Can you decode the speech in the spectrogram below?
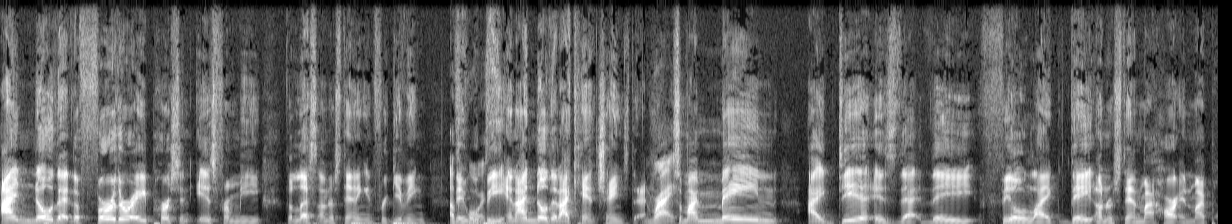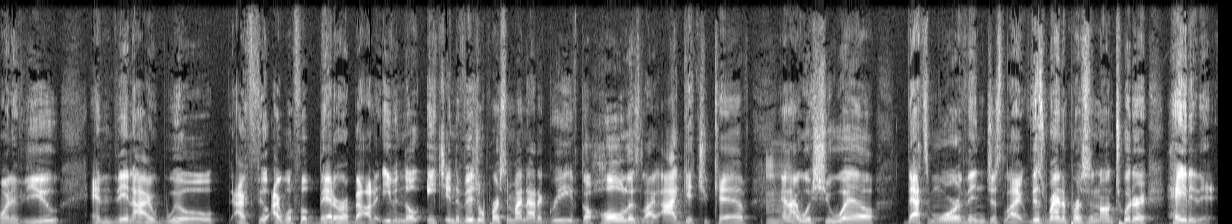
I know that the further a person is from me, the less understanding and forgiving Of they will be, and I know that I can't change that. Right. So my main idea is that they feel like they understand my heart and my point of view and then I will I feel I will feel better about it. Even though each individual person might not agree if the whole is like I get you Kev and I mm-hmm. wish you well that's more than just like this random person on Twitter hated it.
